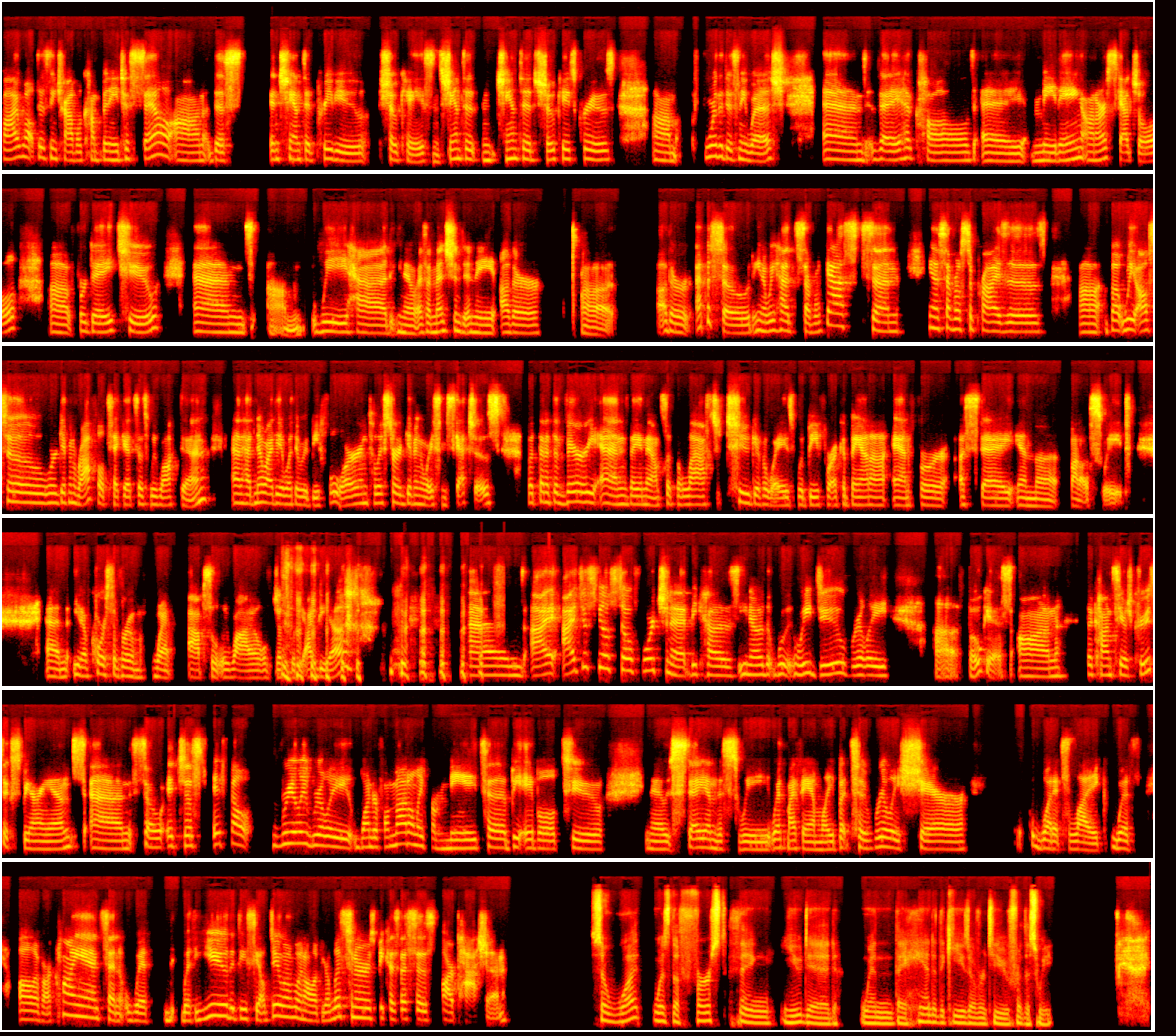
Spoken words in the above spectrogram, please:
by Walt Disney Travel Company to sail on this enchanted preview showcase enchanted enchanted showcase cruise um, for the disney wish and they had called a meeting on our schedule uh, for day two and um, we had you know as i mentioned in the other uh, other episode, you know, we had several guests and, you know, several surprises. Uh, but we also were given raffle tickets as we walked in and had no idea what they would be for until they started giving away some sketches. But then at the very end, they announced that the last two giveaways would be for a cabana and for a stay in the funnel suite. And, you know, of course, the room went absolutely wild just with the idea. and I, I just feel so fortunate because, you know, that we, we do really uh, focus on the concierge cruise experience. And so it just, it felt really really wonderful not only for me to be able to you know stay in the suite with my family but to really share what it's like with all of our clients and with with you the dcl duo and all of your listeners because this is our passion so what was the first thing you did when they handed the keys over to you for the suite?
